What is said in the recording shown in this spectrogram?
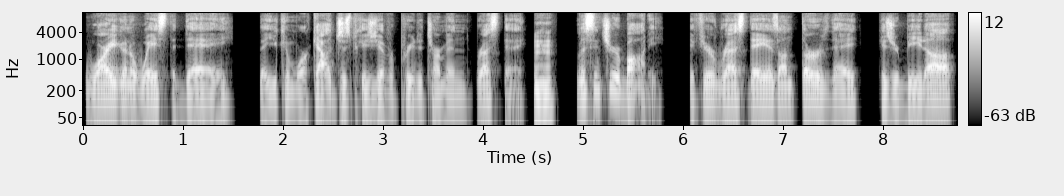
why are you going to waste the day that you can work out just because you have a predetermined rest day? Mhm. Listen to your body. If your rest day is on Thursday because you're beat up,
